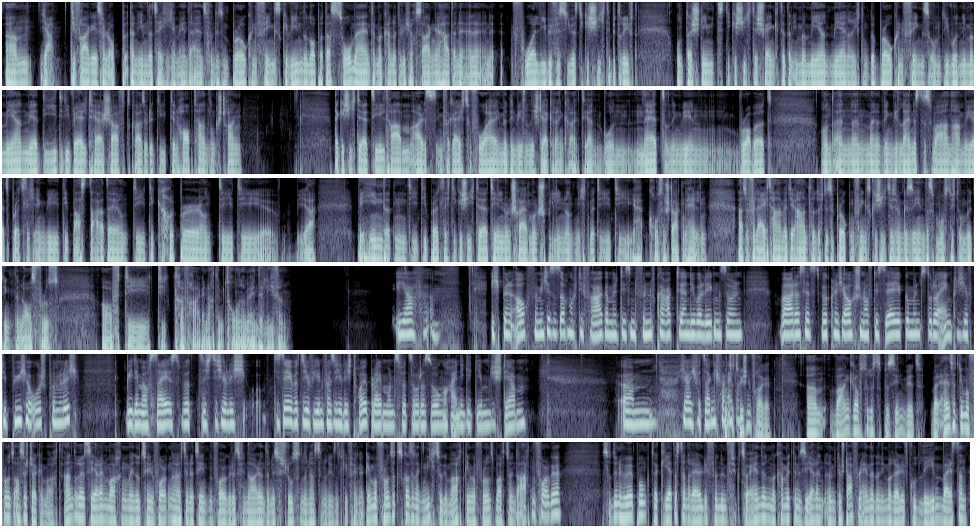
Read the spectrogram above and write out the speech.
Ähm, ja, die Frage ist halt, ob dann eben tatsächlich am Ende eins von diesen Broken Things gewinnt und ob er das so meinte. Man kann natürlich auch sagen, er hat eine, eine, eine Vorliebe für sie, was die Geschichte betrifft und das stimmt, die Geschichte schwenkte dann immer mehr und mehr in Richtung der Broken Things um. Die wurden immer mehr und mehr die, die die Weltherrschaft quasi oder die, den Haupthandlungsstrang der Geschichte erzählt haben, als im Vergleich zu vorher immer den wesentlich stärkeren Charakteren, wo ein Ned und irgendwie ein Robert und ein, ein meinetwegen die Lannisters waren, haben wir jetzt plötzlich irgendwie die Bastarde und die, die Krüppel und die, die, ja, Behinderten, die, die plötzlich die Geschichte erzählen und schreiben und spielen und nicht mehr die, die großen, starken Helden. Also vielleicht haben wir die Antwort auf diese Broken Things Geschichte schon gesehen. Das muss nicht unbedingt einen Ausfluss auf die, die Frage nach dem Thron am Ende liefern. Ja, ähm, ich bin auch, für mich ist es auch noch die Frage mit diesen fünf Charakteren, die überlegen sollen, war das jetzt wirklich auch schon auf die Serie gemünzt oder eigentlich auf die Bücher ursprünglich? Wie dem auch sei, es wird sich sicherlich, die Serie wird sich auf jeden Fall sicherlich treu bleiben und es wird so oder so noch einige geben, die sterben. Ähm, ja, ich würde sagen, ich fange einfach. Zwischenfrage. Ähm, wann glaubst du, dass das passieren wird? Weil eins hat Game of Thrones auch sehr stark gemacht. Andere Serien machen, wenn du zehn Folgen hast, in der zehnten Folge das Finale und dann ist Schluss und dann hast du einen riesen Cliffhanger. Game of Thrones hat das Gott sei Dank nicht so gemacht. Game of Thrones macht so in der achten Folge so den Höhepunkt, erklärt das dann relativ vernünftig zu Ende und man kann mit dem Serien, äh, mit dem Staffelende dann immer relativ gut leben, weil es dann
